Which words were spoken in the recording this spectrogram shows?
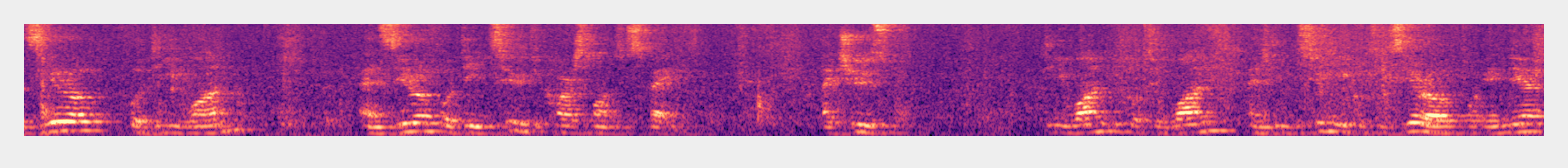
0 for D1 and 0 for D2 to correspond to Spain. I choose D1 equal to 1 and D2 equal to 0 for India,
